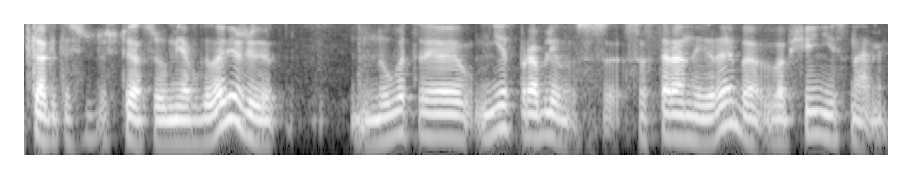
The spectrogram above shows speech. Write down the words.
как эта ситуация у меня в голове живет, ну вот э, нет проблем с, со стороны Рэба в общении с нами.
